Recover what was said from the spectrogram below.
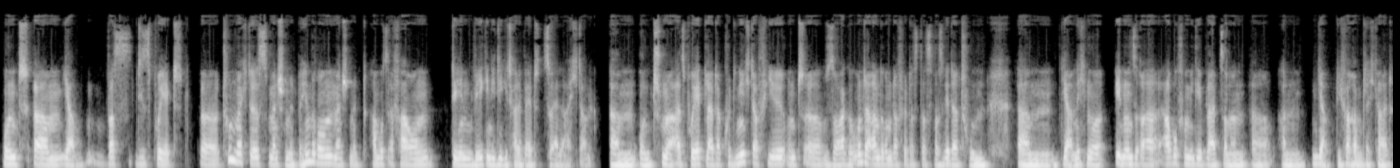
Und ähm, ja, was dieses Projekt äh, tun möchte, ist Menschen mit Behinderungen, Menschen mit Armutserfahrungen den Weg in die digitale Welt zu erleichtern. Ähm, und na, als Projektleiter koordiniere ich da viel und äh, sorge unter anderem dafür, dass das, was wir da tun, ähm, ja nicht nur in unserer Abo-Familie bleibt, sondern äh, an ja die Fachöffentlichkeit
